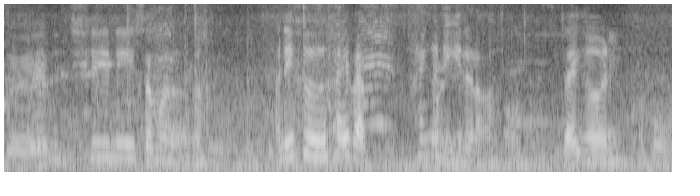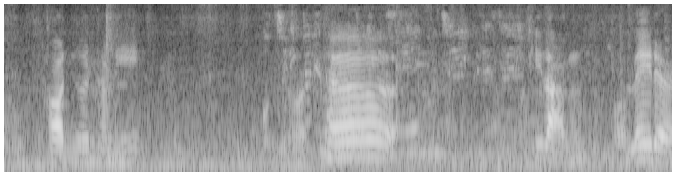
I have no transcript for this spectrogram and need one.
คือที่นี่เสมอ อันนี้คือให้แบบให้เงินอย่างนี้เลยเหรอ จ่ายเงิน โอ้โห ทอนเงินทางนี้ เธอ ที่หลัง later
